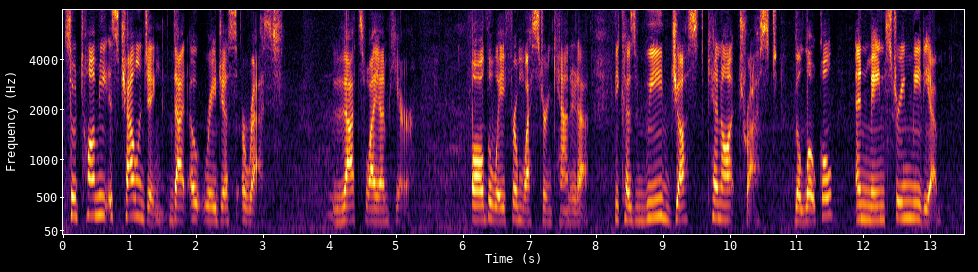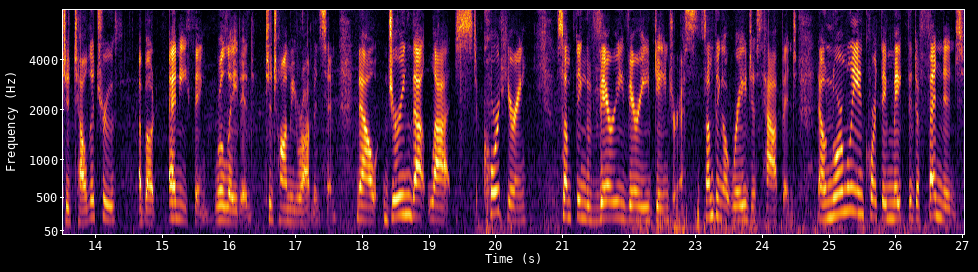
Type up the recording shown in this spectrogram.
So Tommy is challenging that outrageous arrest. That's why I'm here, all the way from Western Canada, because we just cannot trust the local and mainstream media to tell the truth about anything related to Tommy Robinson. Now, during that last court hearing, something very, very dangerous, something outrageous happened. Now, normally in court, they make the defendant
